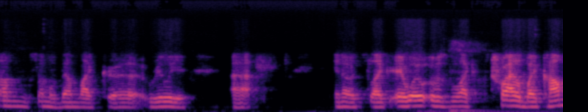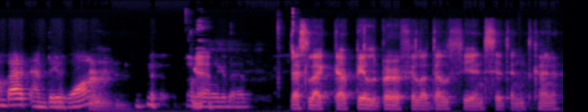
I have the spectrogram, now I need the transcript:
some, some of them like uh, really uh, you know it's like it, it was like trial by combat and they won Mm. something Yeah. like that That's like a Bill Burr Philadelphia incident, kind of.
